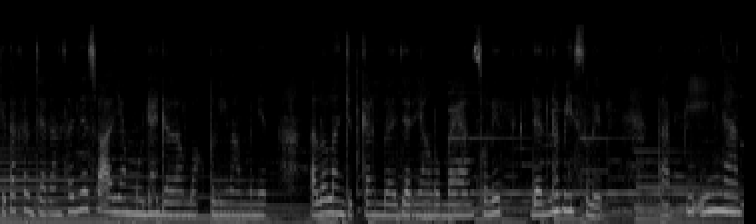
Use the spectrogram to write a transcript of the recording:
Kita kerjakan saja soal yang mudah dalam waktu 5 menit, lalu lanjutkan belajar yang lumayan sulit dan lebih sulit. Tapi ingat,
